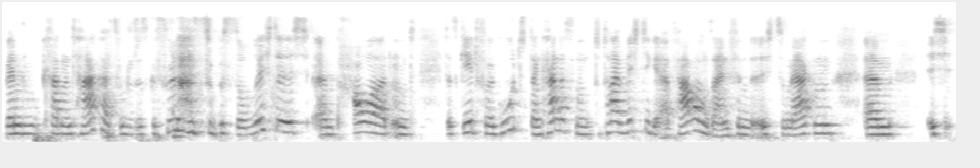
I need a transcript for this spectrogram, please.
wenn du gerade einen Tag hast, wo du das Gefühl hast, du bist so richtig empowered und das geht voll gut, dann kann das eine total wichtige Erfahrung sein, finde ich, zu merken, ähm, ich,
